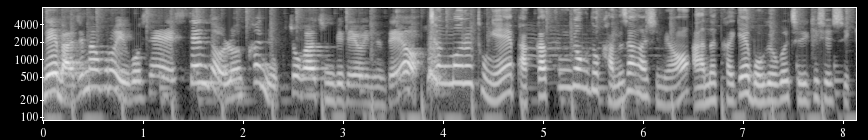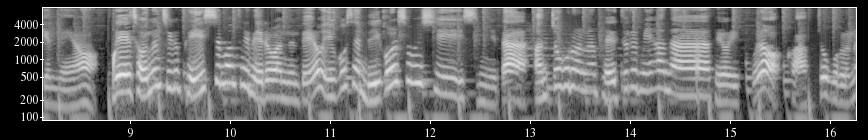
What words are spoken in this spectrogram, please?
네, 마지막으로 이곳에 stand alone 큰 욕조가 준비되어 있는데요. 창문을 통해 바깥 풍경도 감상하시며 아늑하게 목욕을 즐기실 수 있겠네요. 네, 저는 지금 basement에 내려왔는데요. 이곳엔 legal suite이 있습니다. 안쪽으로는 bedroom이 하나 되어 있고요. 그 앞쪽으로는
